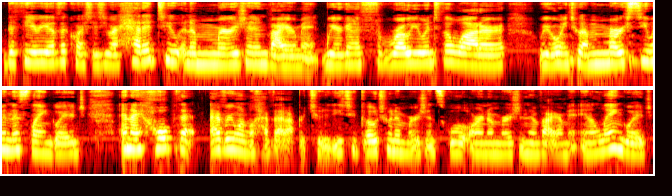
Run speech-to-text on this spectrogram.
the theory of the course is you are headed to an immersion environment. We are going to throw you into the water. We're going to immerse you in this language. And I hope that everyone will have that opportunity to go to an immersion school or an immersion environment in a language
